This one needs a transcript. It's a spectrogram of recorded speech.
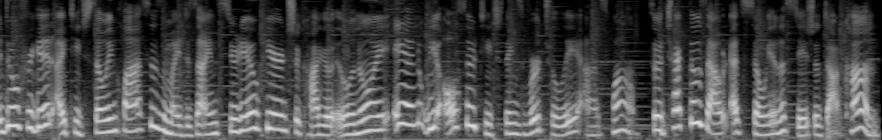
And don't forget, I teach sewing classes in my design studio here in Chicago, Illinois, and we also teach things virtually as well. So check those out at sewanastasia.com.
